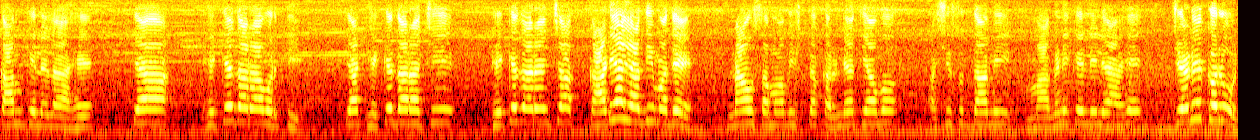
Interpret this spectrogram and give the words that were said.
काम केलेलं आहे त्या ठेकेदारावरती त्या ठेकेदाराची ठेकेदारांच्या काड्या यादीमध्ये नाव समाविष्ट करण्यात यावं अशी सुद्धा आम्ही मागणी केलेली आहे. जेणेकरून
